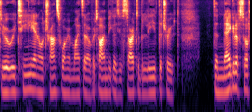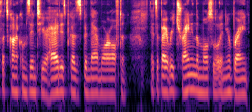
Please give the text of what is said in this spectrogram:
Do it routinely, and it will transform your mindset over time because you start to believe the truth the negative stuff that's kind of comes into your head is because it's been there more often. It's about retraining the muscle in your brain.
